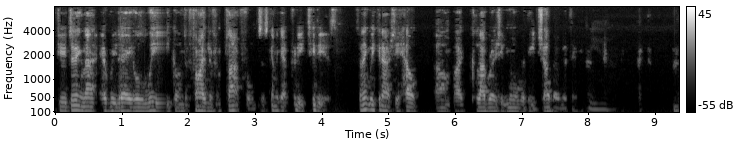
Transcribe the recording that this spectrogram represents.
If you're doing that every day, all week, onto five different platforms, it's going to get pretty tedious. So I think we can actually help um, by collaborating more with each other within. Yeah.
